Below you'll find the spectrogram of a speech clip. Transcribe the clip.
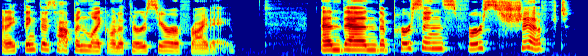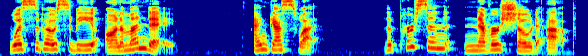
And I think this happened like on a Thursday or a Friday. And then the person's first shift was supposed to be on a Monday. And guess what? The person never showed up.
